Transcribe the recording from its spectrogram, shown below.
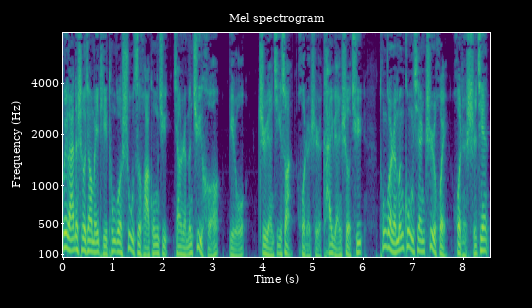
未来的社交媒体通过数字化工具将人们聚合，比如志愿计算或者是开源社区，通过人们贡献智慧或者时间，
